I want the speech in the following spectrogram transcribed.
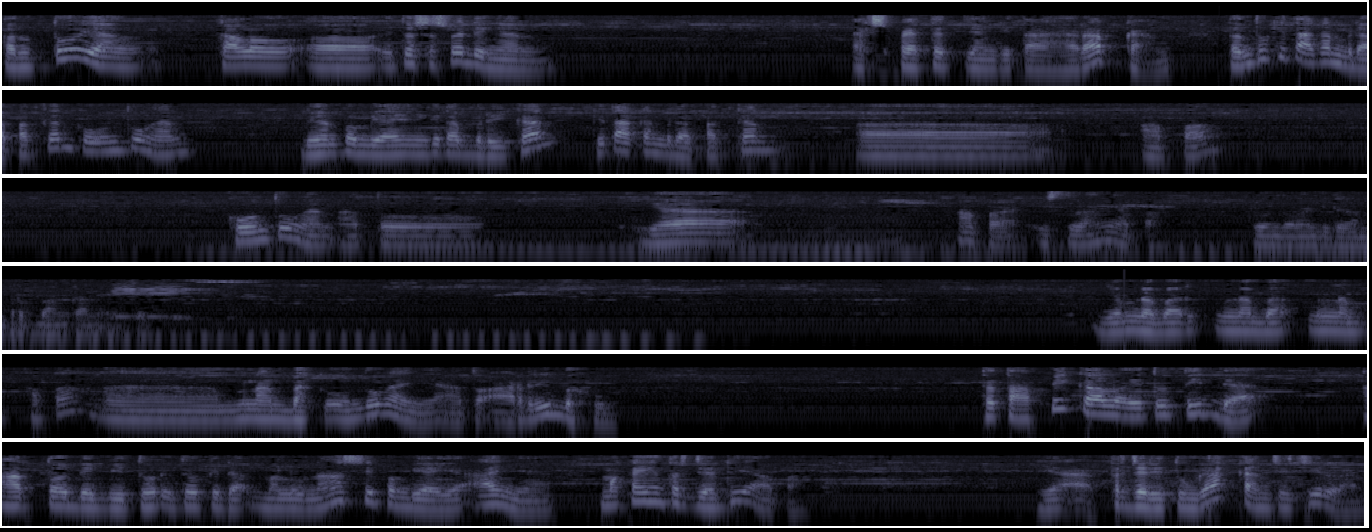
Tentu yang kalau uh, itu sesuai dengan expected yang kita harapkan, tentu kita akan mendapatkan keuntungan. Dengan pembiayaan yang kita berikan, kita akan mendapatkan uh, apa? keuntungan atau ya apa istilahnya apa keuntungan di dalam perbankan itu ya menambah menambah menambah apa uh, menambah keuntungannya atau aribahu tetapi kalau itu tidak atau debitur itu tidak melunasi pembiayaannya, maka yang terjadi apa? Ya, terjadi tunggakan cicilan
